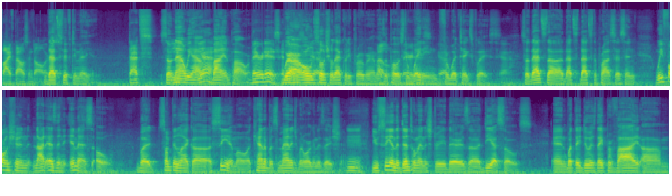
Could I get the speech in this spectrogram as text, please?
$5,000. that's 50 million. That's So you- now we have yeah. buying power. There it is. And We're our own yeah. social equity program as Oh, opposed to waiting Yeah. for what takes place. Yeah. So that's uh, that's that's the process, and we function not as an MSO, but something like a, a CMO, a cannabis management organization. Mm. You see in the dental industry, there's uh, DSOs, and what they do is they provide um,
